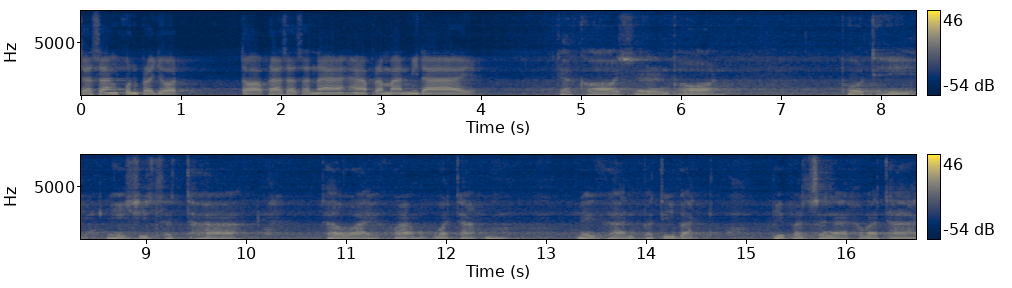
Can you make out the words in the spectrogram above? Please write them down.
จะสร้างคุณประโยชน์ต่อพระศาสนาหาประมาณไม่ได้ จะขอเจริญพร ผู้ที่มีจิตศรัทธาถวายความอุปถัมภ์ในการปฏิบัติวิปัสสนากรรมฐาน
